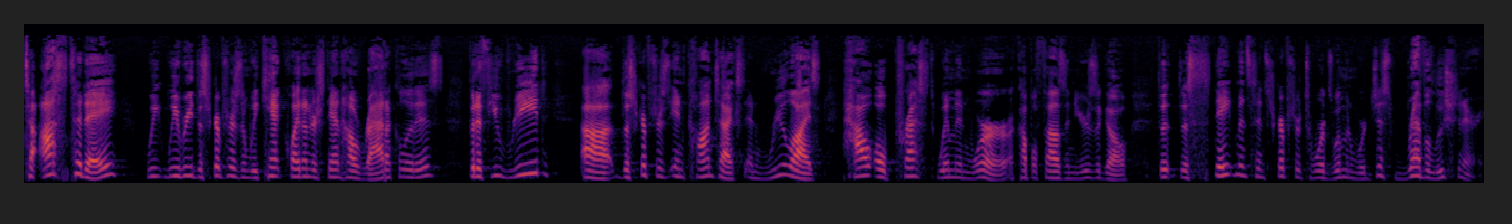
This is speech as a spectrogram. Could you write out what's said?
to us today, we, we read the scriptures and we can't quite understand how radical it is. But if you read uh, the scriptures in context and realize how oppressed women were a couple thousand years ago, the, the statements in scripture towards women were just revolutionary.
